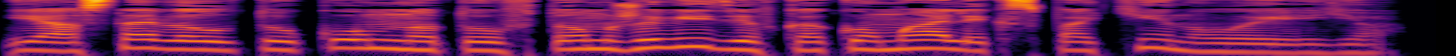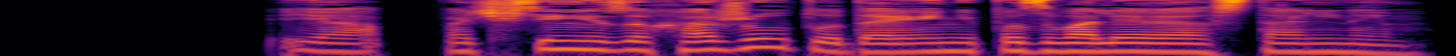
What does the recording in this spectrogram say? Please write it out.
Я оставил ту комнату в том же виде, в каком Алекс покинула ее. Я почти не захожу туда и не позволяю остальным.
